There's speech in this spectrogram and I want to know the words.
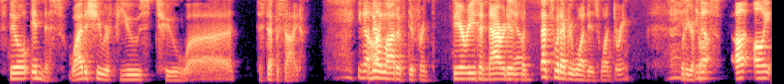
still in this? Why does she refuse to uh, to step aside? You know, and there are I, a lot of different theories and narratives, yeah. but that's what everyone is wondering. What are your you thoughts? Know, I,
